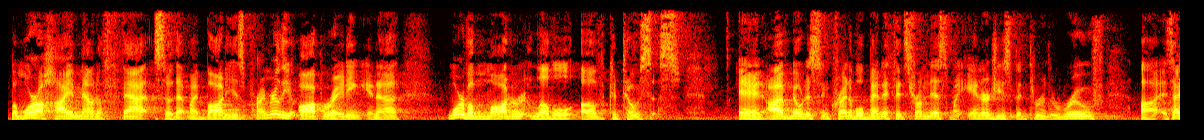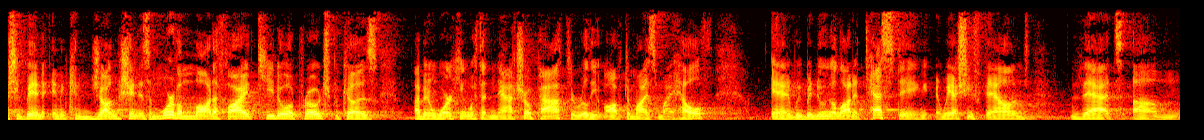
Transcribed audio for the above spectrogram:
but more a high amount of fat so that my body is primarily operating in a more of a moderate level of ketosis. And I've noticed incredible benefits from this. My energy's been through the roof. Uh, it's actually been in conjunction, it's a more of a modified keto approach because I've been working with a naturopath to really optimize my health. And we've been doing a lot of testing, and we actually found that um,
